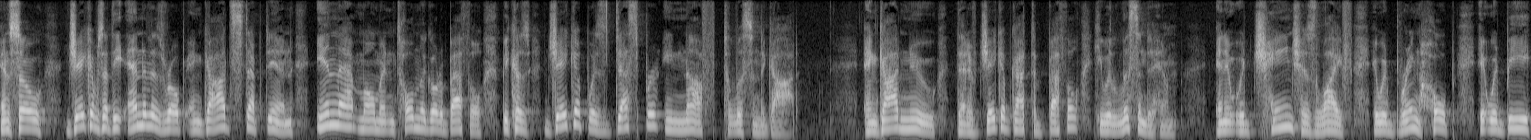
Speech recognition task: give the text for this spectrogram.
And so Jacob's at the end of his rope, and God stepped in in that moment and told him to go to Bethel because Jacob was desperate enough to listen to God. And God knew that if Jacob got to Bethel, he would listen to him and it would change his life. It would bring hope. It would be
